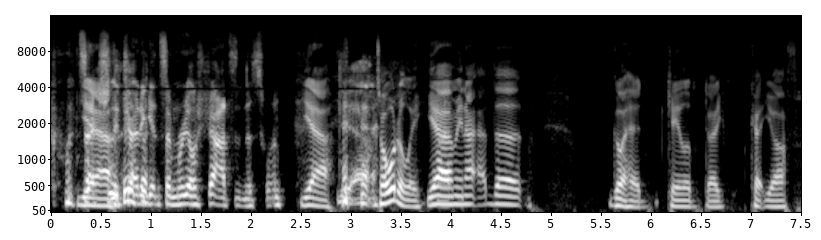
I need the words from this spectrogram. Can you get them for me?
let's Yeah. actually try to get some real shots in this one. yeah, Yeah. totally. Yeah, I mean, I, the go ahead, Caleb. Did I cut you off?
